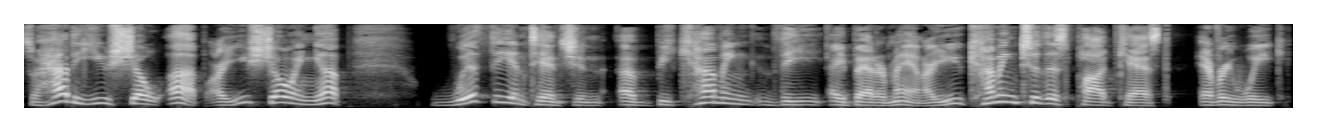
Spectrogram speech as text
So how do you show up? Are you showing up with the intention of becoming the, a better man? Are you coming to this podcast every week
